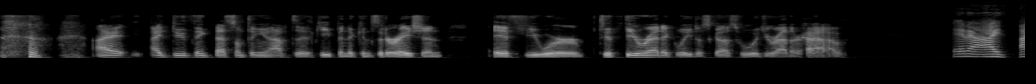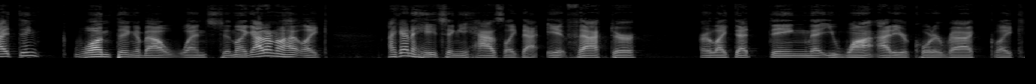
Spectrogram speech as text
I I do think that's something you have to keep into consideration if you were to theoretically discuss who would you rather have. And I I think one thing about Winston, like I don't know how like I kind of hate saying he has like that it factor or like that thing that you want out of your quarterback, like.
